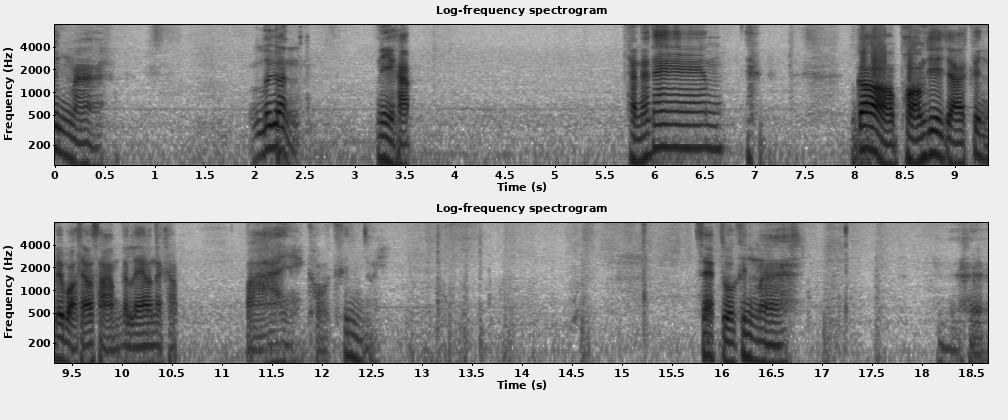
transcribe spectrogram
ขึ้นมา เลื่อนนี่ครับ ทนแทนๆก็พร้อมที่จะขึ้นไปบาะแถวสามกันแล้วนะครับ ไปขอขึ้นหน่อย แทรกตัวขึ้นมานะฮะ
